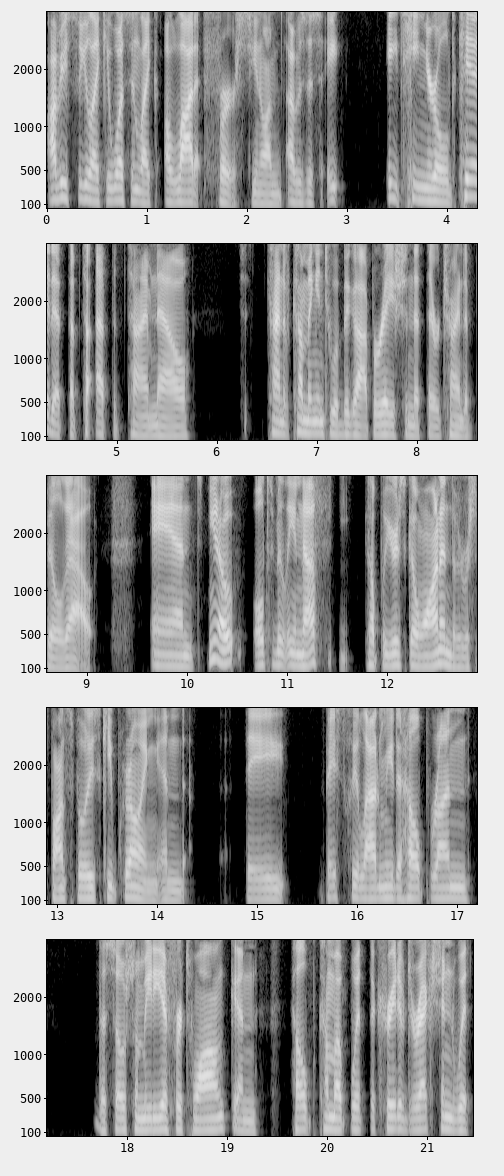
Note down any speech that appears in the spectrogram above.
obviously like it wasn't like a lot at first you know I'm, i was this eight, 18 year old kid at the t- at the time now kind of coming into a big operation that they're trying to build out. And you know ultimately enough a couple years go on and the responsibilities keep growing. And they basically allowed me to help run the social media for twonk and help come up with the creative direction with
